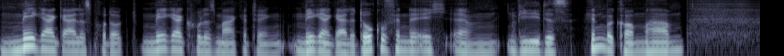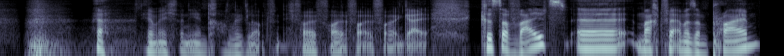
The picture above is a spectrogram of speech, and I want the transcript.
mega geiles Produkt, mega cooles Marketing, mega geile Doku, finde ich, ähm, wie die das hinbekommen haben. Ja, die haben echt an ihren Traum geglaubt, finde ich voll, voll, voll, voll geil. Christoph Walz äh, macht für Amazon Prime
